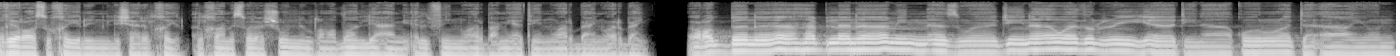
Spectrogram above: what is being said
غراس خير لشهر الخير الخامس والعشرون من رمضان لعام 1444 ربنا هب لنا من أزواجنا وذرياتنا قرة أعين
